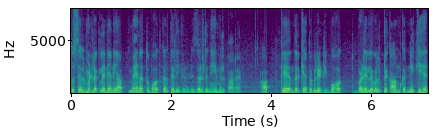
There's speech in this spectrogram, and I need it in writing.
तो सेल्फ मेड लक लाइन यानी आप मेहनत तो बहुत करते लेकिन रिज़ल्ट नहीं मिल पा रहा है। आपके अंदर कैपेबिलिटी बहुत बड़े लेवल पे काम करने की है,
